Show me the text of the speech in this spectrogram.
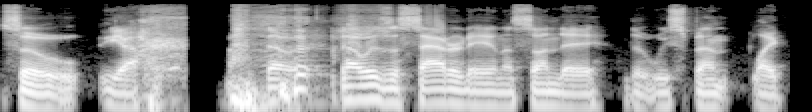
So, yeah. that that was a Saturday and a Sunday that we spent like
